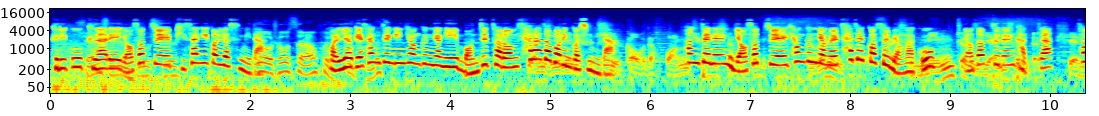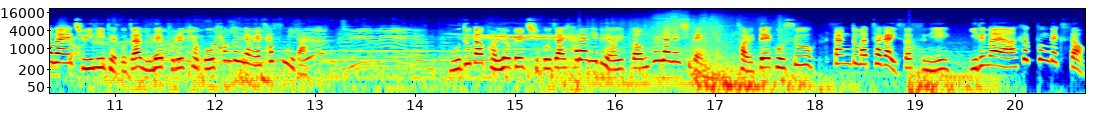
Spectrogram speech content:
그리고 그 아래 6주의 비상이 걸렸습니다. 권력의 상징인 현금령이 먼지처럼 사라져버린 것입니다. 황제는 6주의 현금령을 찾을 것을 명하고 6주는 각자 천하의 주인이 되고자 눈에 불을 켜고 현금령을 찾습니다. 모두가 권력을 쥐고자 혈안이 되어있던 혼란의 시대. 절대 고수 쌍두마차가 있었으니 이름하야 흑풍백석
